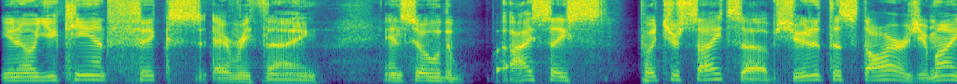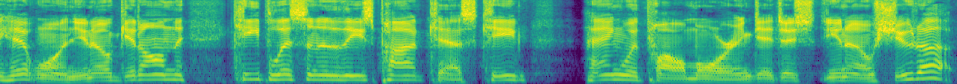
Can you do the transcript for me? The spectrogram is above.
You know, you can't fix everything. And so the, I say, put your sights up, shoot at the stars. You might hit one, you know, get on the, keep listening to these podcasts, keep, hang with Paul Moore and get just, you know, shoot up,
